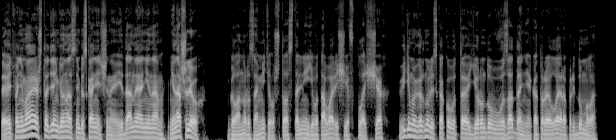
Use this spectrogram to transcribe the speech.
«Ты ведь понимаешь, что деньги у нас не бесконечные, и даны они нам не на шлюх?» Галанор заметил, что остальные его товарищи в плащах, видимо, вернулись с какого-то ерундового задания, которое Лайра придумала,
